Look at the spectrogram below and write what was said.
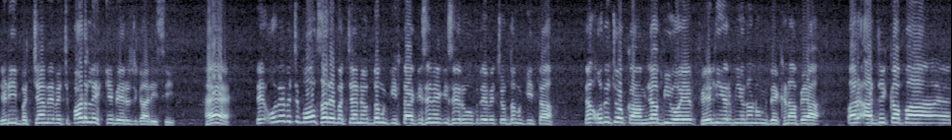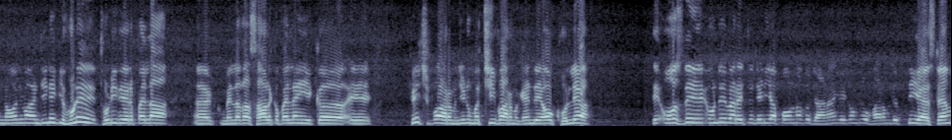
ਜਿਹੜੀ ਬੱਚਿਆਂ ਦੇ ਵਿੱਚ ਪੜ੍ਹ ਲਿਖ ਕੇ ਬੇਰੁਜ਼ਗਾਰੀ ਸੀ, ਹੈ? ਤੇ ਉਹਦੇ ਵਿੱਚ ਬਹੁਤ ਸਾਰੇ ਬੱਚਿਆਂ ਨੇ ਉਦਮ ਕੀਤਾ, ਕਿਸੇ ਨੇ ਕਿਸੇ ਰੂਪ ਦੇ ਵਿੱਚ ਉਦਮ ਕੀਤਾ, ਤਾਂ ਉਹਦੇ ਚੋਂ ਕਾਮਯਾਬ ਵੀ ਹੋਏ ਫੇਲਿਅਰ ਵੀ ਉਹਨਾਂ ਨੂੰ ਦੇਖਣਾ ਪਿਆ। ਪਰ ਅੱਜ ਇੱਕ ਆਪਾਂ ਨੌਜਵਾਨ ਜੀ ਨੇ ਕਿ ਹੁਣੇ ਥੋੜੀ ਦੇਰ ਪਹਿਲਾਂ ਮੈਨੂੰ ਲੱਗਦਾ ਸਾਲ ਕੁ ਪਹਿਲਾਂ ਹੀ ਇੱਕ, ਇਹ ਫਿਸ਼ ਫਾਰਮ ਜਿਹਨੂੰ ਮੱਛੀ ਫਾਰਮ ਕਹਿੰਦੇ ਆ, ਉਹ ਖੋਲਿਆ ਤੇ ਉਸ ਦੇ ਉਹਦੇ ਬਾਰੇ ਚ ਜਿਹੜੀ ਆਪਾਂ ਉਹਨਾਂ ਤੋਂ ਜਾਣਾਂਗੇ, ਕਿਉਂਕਿ ਉਹ ਫਾਰਮ ਦੇ ਉੱਤੇ ਹੈ ਇਸ ਟਾਈਮ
